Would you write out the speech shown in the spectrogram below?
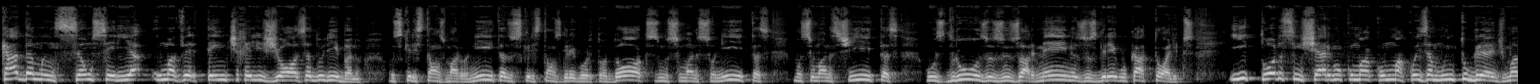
cada mansão seria uma vertente religiosa do Líbano. Os cristãos maronitas, os cristãos grego-ortodoxos, muçulmanos sunitas, muçulmanos xiitas, os drusos, os armênios, os grego-católicos. E todos se enxergam como uma, como uma coisa muito grande, uma,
